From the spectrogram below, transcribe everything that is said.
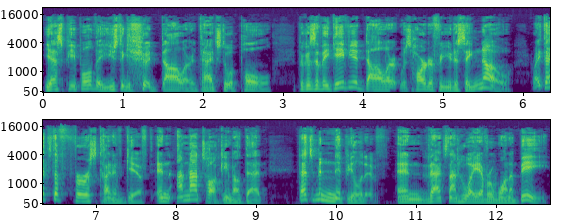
Yes, people, they used to give you a dollar attached to a poll because if they gave you a dollar, it was harder for you to say no, right? That's the first kind of gift. And I'm not talking about that. That's manipulative and that's not who I ever want to be.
